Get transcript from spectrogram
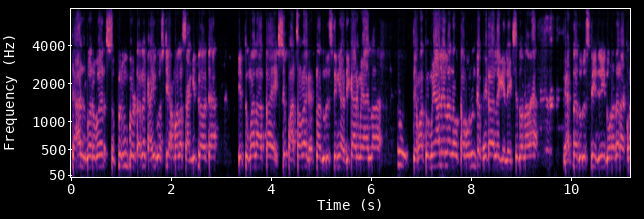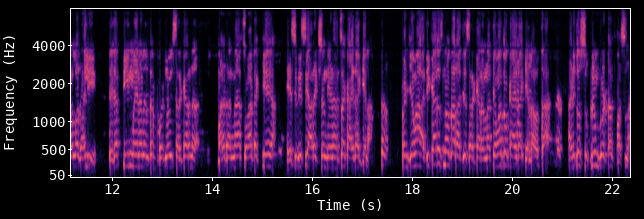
त्याचबरोबर सुप्रीम कोर्टानं काही गोष्टी आम्हाला सांगितल्या होत्या की तुम्हाला आता एकशे पाचाव्या घटना दुरुस्तीने अधिकार मिळाला तेव्हा तो मिळालेला नव्हता म्हणून ते फेटाळलं गेले. एकशे दोनाव्या घटना दुरुस्ती जी दोन हजार अठराला झाली त्याच्यात तीन महिन्यानंतर फडणवीस सरकारनं मराठ्यांना सोळा टक्के एसबीसी आरक्षण देण्याचा कायदा केला. पण जेव्हा अधिकारच नव्हता राज्य सरकारांना तेव्हा तो कायदा केला होता आणि तो सुप्रीम कोर्टात फसला.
